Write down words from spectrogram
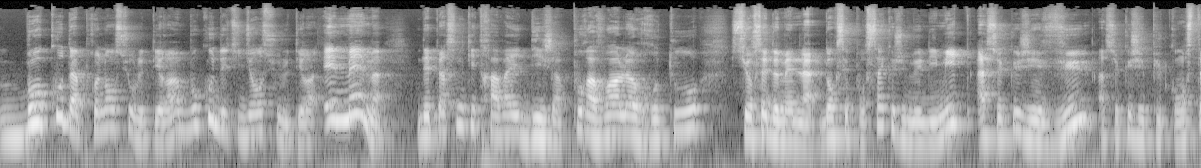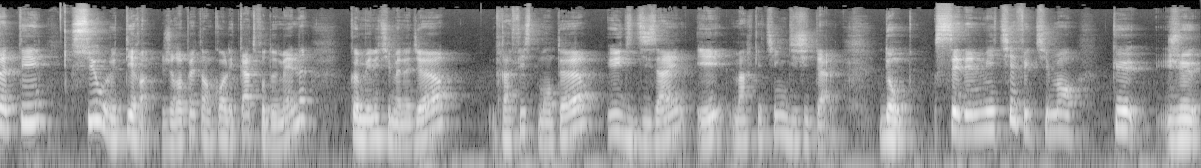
beaucoup d'apprenants sur le terrain, beaucoup d'étudiants sur le terrain et même des personnes qui travaillent déjà pour avoir leur retour sur ces domaines-là. Donc c'est pour ça que je me limite à ce que j'ai vu, à ce que j'ai pu constater sur le terrain. Je répète encore les quatre domaines. Community Manager, graphiste monteur, UX design et marketing digital. Donc, c'est des métiers effectivement que je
